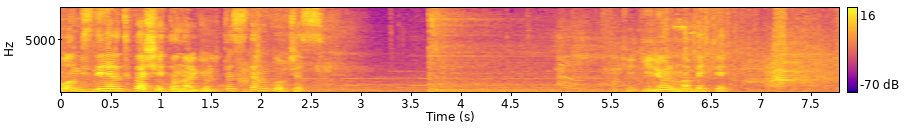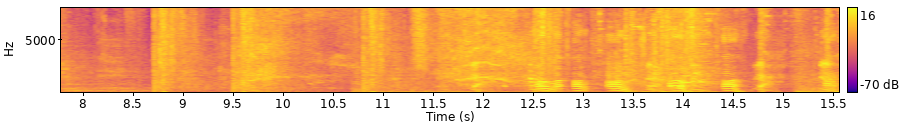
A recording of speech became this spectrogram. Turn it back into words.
Oğlum biz ne yaratıklar şeytanlar gördük de sizden mi korkacağız? Okey geliyorum lan bekle. Al lan, al al al al al.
